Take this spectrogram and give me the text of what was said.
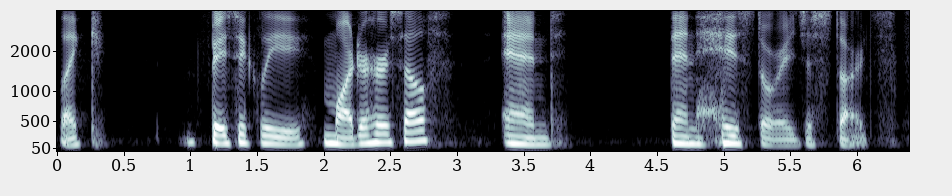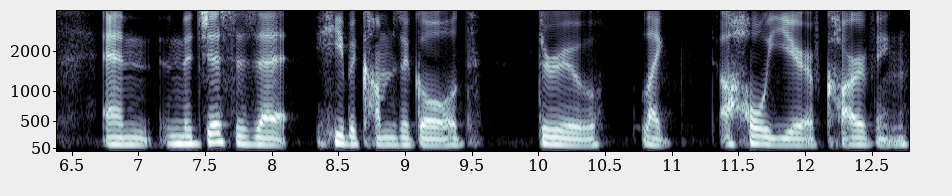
like basically martyr herself and then his story just starts. And, and the gist is that he becomes a gold through like a whole year of carving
